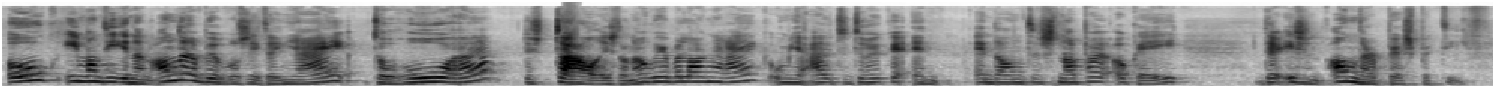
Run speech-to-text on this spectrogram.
ook iemand die in een andere bubbel zit dan jij te horen? Dus taal is dan ook weer belangrijk om je uit te drukken en, en dan te snappen: oké, er is een ander perspectief.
